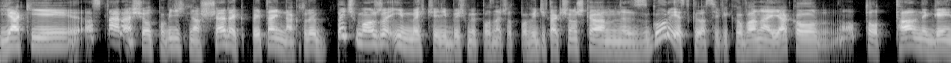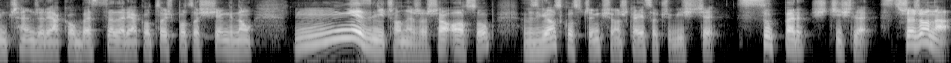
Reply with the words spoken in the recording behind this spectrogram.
jak i stara się odpowiedzieć na szereg pytań, na które być może i my chcielibyśmy poznać odpowiedzi. Ta książka mm, z góry jest klasyfikowana jako no, totalny game changer, jako bestseller, jako coś, po co sięgną niezliczone rzesze osób, w związku z czym książka jest oczywiście super ściśle strzeżona.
